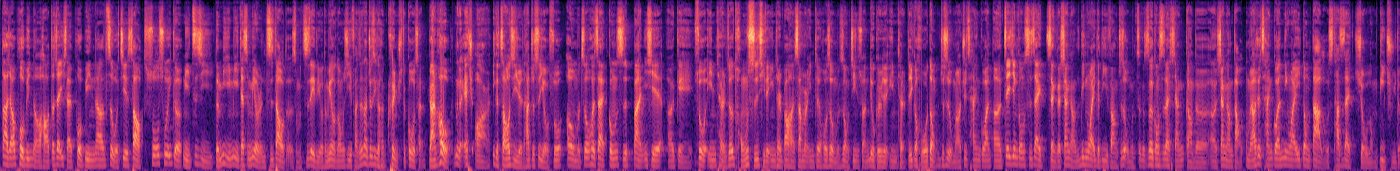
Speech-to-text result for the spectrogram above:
大家要破冰哦，好，大家一起来破冰，那自我介绍，说说一个你自己的秘密，但是没有人知道的什么之类的，有的没有东西，反正那就是一个很 cringe 的过程。然后那个 HR 一个召集人，他就。是有说，呃，我们之后会在公司办一些，呃，给所有 intern，就是同时期的 intern，包含 summer intern 或者我们这种精算六个月的 intern 的一个活动，就是我们要去参观，呃，这间公司在整个香港另外一个地方，就是我们这个这个公司在香港的，呃，香港岛，我们要去参观另外一栋大楼，是它是在九龙地区的。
